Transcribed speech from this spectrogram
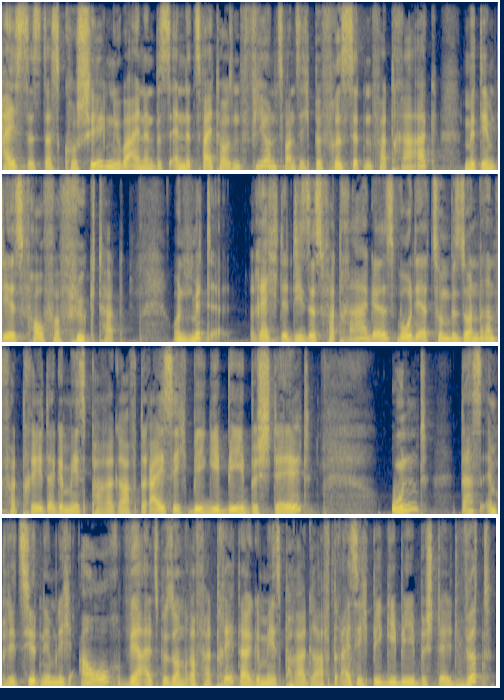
heißt es, dass Koschilgen über einen bis Ende 2024 befristeten Vertrag mit dem DSV verfügt hat. Und mit Rechte dieses Vertrages wurde er zum besonderen Vertreter gemäß 30 BGB bestellt und Das impliziert nämlich auch, wer als besonderer Vertreter gemäß Paragraph 30 BGB bestellt wird,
